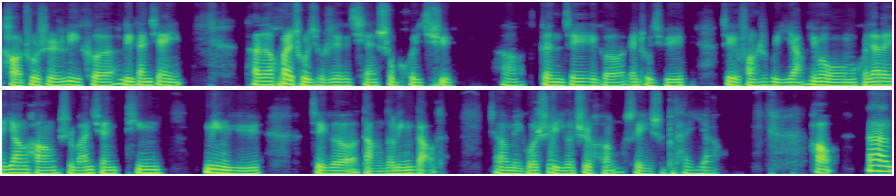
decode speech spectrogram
好处是立刻立竿见影，它的坏处就是这个钱收不回去啊，跟这个联储局这个方式不一样，因为我们国家的央行是完全听命于这个党的领导的，然后美国是一个制衡，所以是不太一样。好，那。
